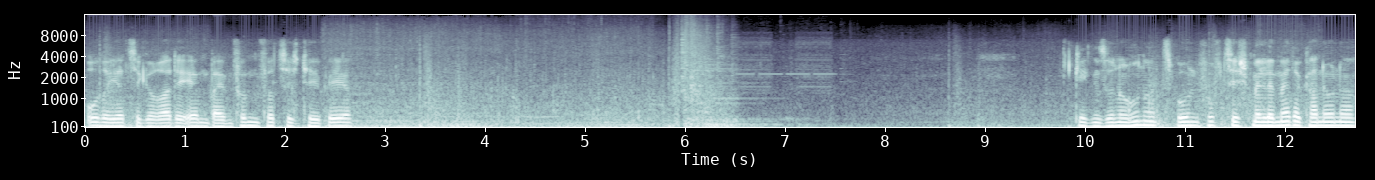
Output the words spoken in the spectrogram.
Oder jetzt gerade eben beim 45 TB. Gegen so eine 152 mm Kanone.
